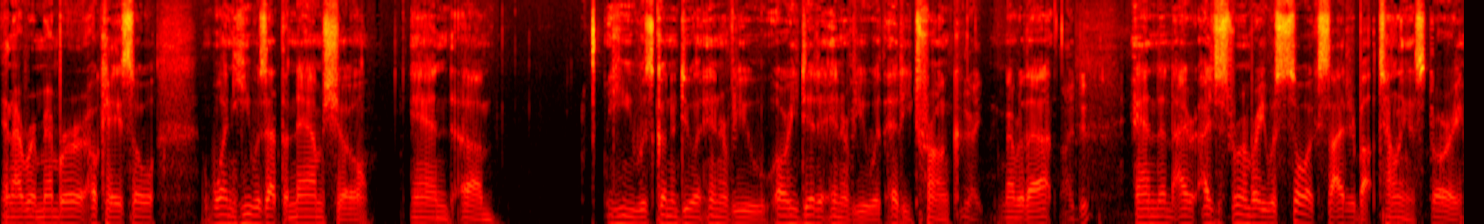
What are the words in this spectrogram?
And I remember, okay, so when he was at the NAMM show, and um, he was going to do an interview, or he did an interview with Eddie Trunk. Right. Remember that? I do. And then I, I just remember he was so excited about telling a story.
